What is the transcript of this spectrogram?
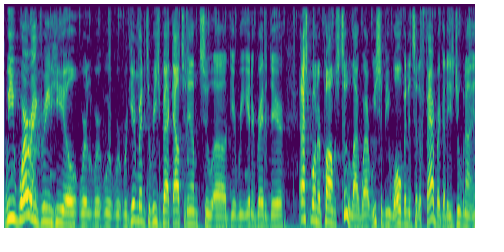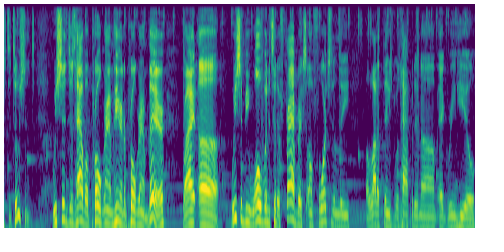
we were in Green Hill. We're, we're, we're, we're getting ready to reach back out to them to uh, get reintegrated there. And that's one of the problems too. Like where we should be woven into the fabric of these juvenile institutions. We shouldn't just have a program here and a program there, right? Uh, we should be woven into the fabrics. Unfortunately, a lot of things was happening um, at Green Hill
